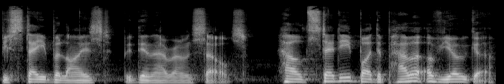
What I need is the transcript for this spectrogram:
be stabilized within our own selves. Held steady by the power of yoga,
